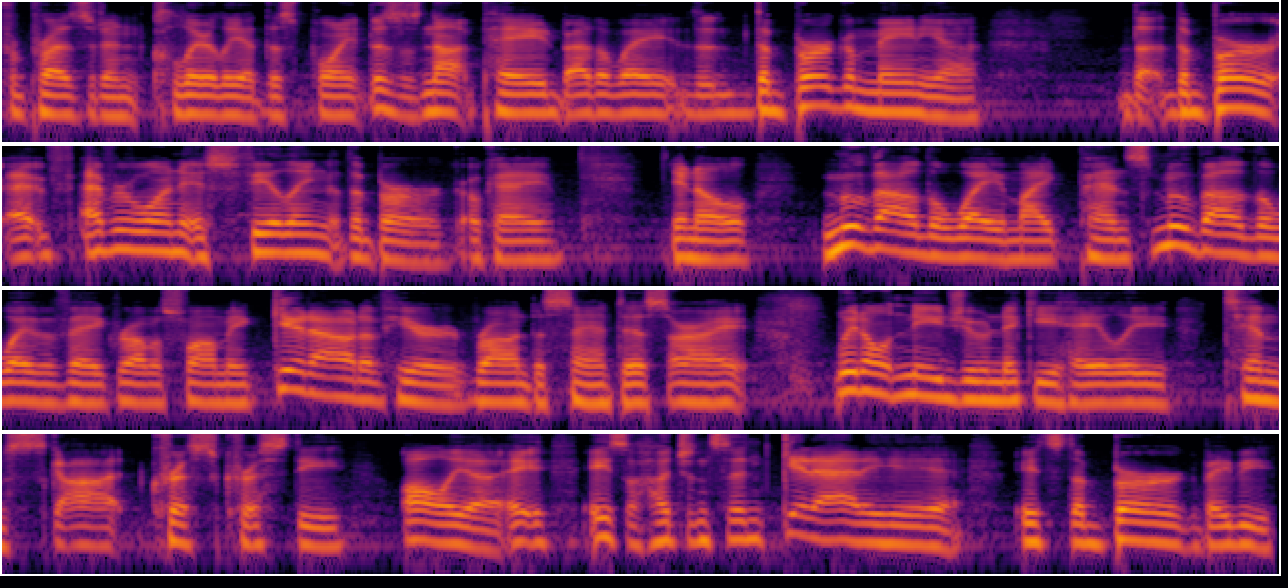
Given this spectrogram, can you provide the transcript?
for president, clearly at this point. This is not paid, by the way. The, the Burgumania the the Berg. Everyone is feeling the Berg. Okay, you know, move out of the way, Mike Pence. Move out of the way, Vivek Ramaswamy. Get out of here, Ron DeSantis. All right, we don't need you, Nikki Haley, Tim Scott, Chris Christie. All ya, A- Asa Hutchinson. Get out of here. It's the Berg, baby.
